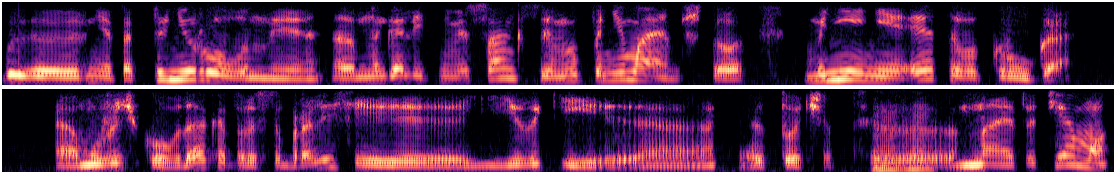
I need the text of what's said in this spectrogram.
вернее так, тренированные э, многолетними санкциями, мы понимаем, что мнение этого круга мужичков, да, которые собрались и языки э, точат э, на эту тему,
